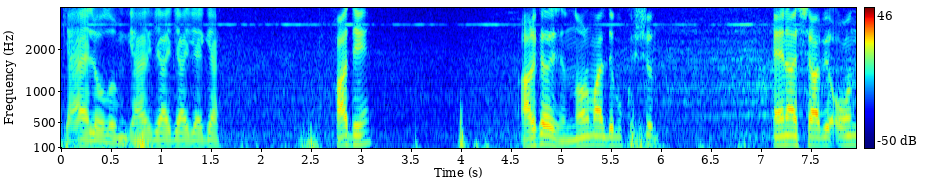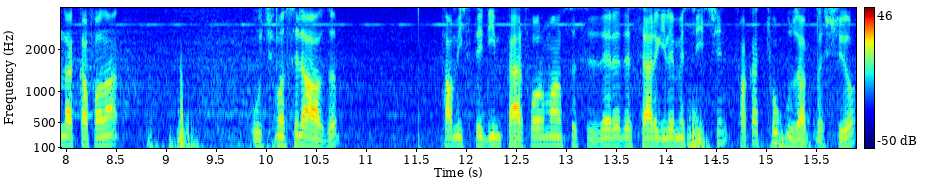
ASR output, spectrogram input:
Gel oğlum gel gel gel gel gel. Hadi. Arkadaşlar normalde bu kuşun en aşağı bir 10 dakika falan uçması lazım. Tam istediğim performansı sizlere de sergilemesi için. Fakat çok uzaklaşıyor.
